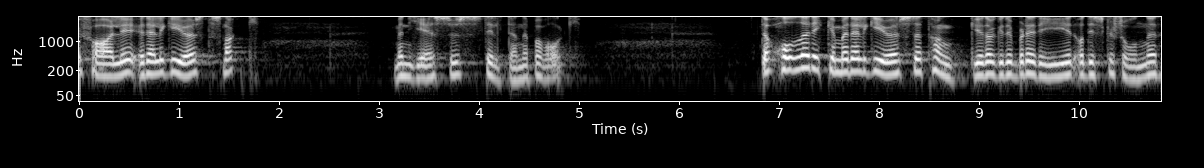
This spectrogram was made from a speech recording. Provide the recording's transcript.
ufarlig religiøst snakk. Men Jesus stilte henne på valg. Det holder ikke med religiøse tanker og grublerier og diskusjoner.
